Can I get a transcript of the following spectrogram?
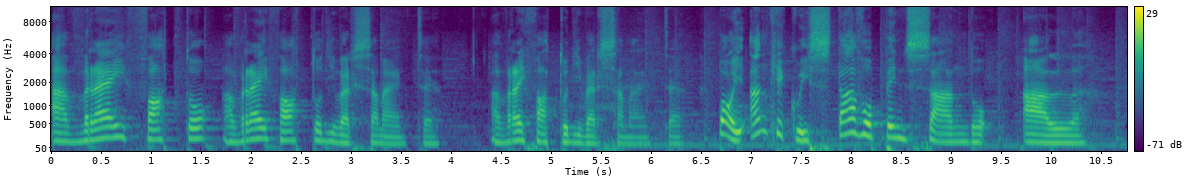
Avrei fatto, avrei fatto diversamente. Avrei fatto diversamente. Poi anche qui stavo pensando al.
